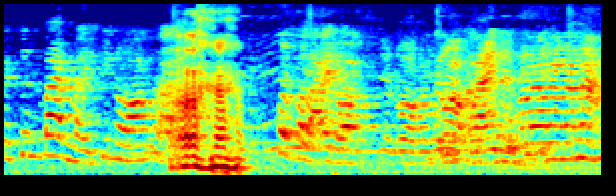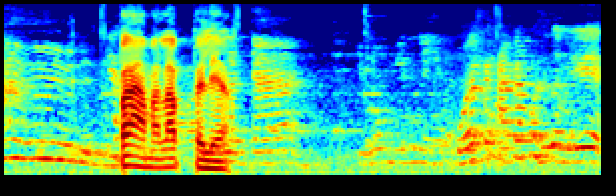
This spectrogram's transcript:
ไปขึ้นบ้านใหม่พี่น้องค่ะเออคนละลายดอกจะรอกันรอลายเดี๋ยวนี้ป้ามารับไปแล้วจ้ากินนมยิ้มเลยโอ้ยไปหาแค่คนอื่นเลย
